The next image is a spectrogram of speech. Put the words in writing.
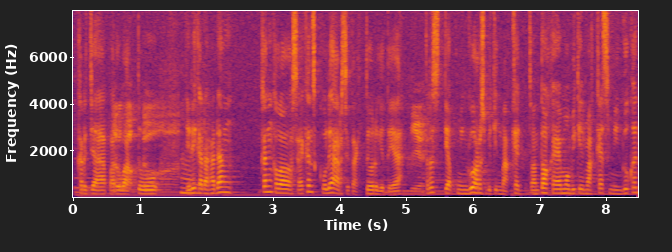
kerja paruh waktu. Jadi kadang-kadang kan kalau saya kan kuliah arsitektur gitu ya. Iya. Terus tiap minggu harus bikin market. Contoh kayak mau bikin market seminggu kan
